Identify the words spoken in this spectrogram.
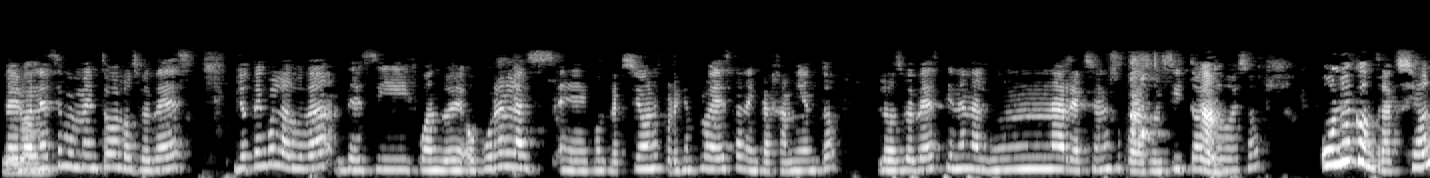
pero en ese momento los bebés, yo tengo la duda de si cuando ocurren las eh, contracciones, por ejemplo esta de encajamiento, los bebés tienen alguna reacción en su corazoncito y ah. todo eso. Una contracción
